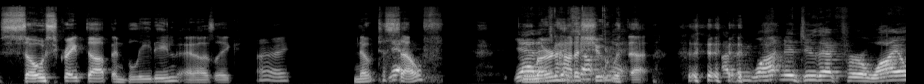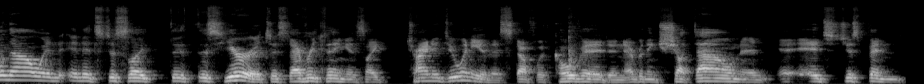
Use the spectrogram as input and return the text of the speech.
so scraped up and bleeding, and I was like, all right, note to yeah. self, yeah, learn how to shoot with that. I've been wanting to do that for a while now, and and it's just like th- this year, it just everything is like trying to do any of this stuff with COVID and everything shut down, and it's just been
